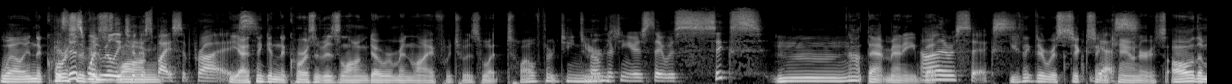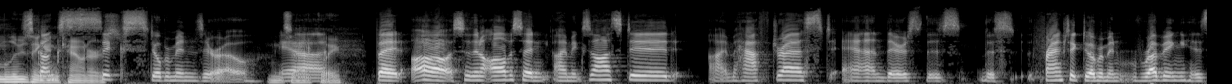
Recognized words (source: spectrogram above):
Well, in the course this of one really long, took us by surprise. Yeah, I think in the course of his long Doberman life, which was what 12, 13 years. 12, 13 years. There was six. Mm, not that many, Uh, but there was six. you think there was six Yes. encounters, all of them losing Skunk encounters. six, Doberman zero. Exactly. Yeah. But oh, so then all of a sudden I'm exhausted. I'm half dressed, and there's this this frantic Doberman rubbing his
